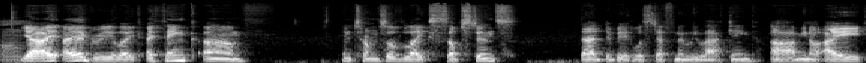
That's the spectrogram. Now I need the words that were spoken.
Um. Yeah, I, I agree. Like, I think um, in terms of like substance, that debate was definitely lacking. mhm, Um, you know, I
